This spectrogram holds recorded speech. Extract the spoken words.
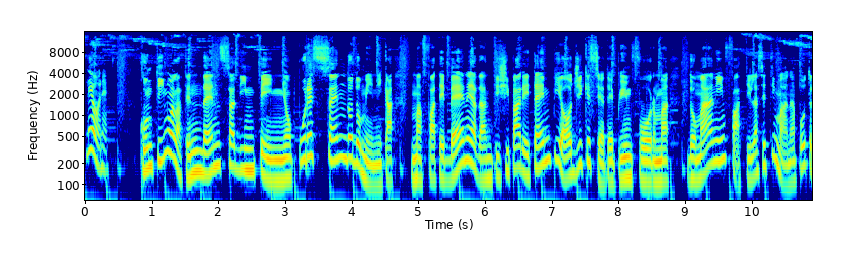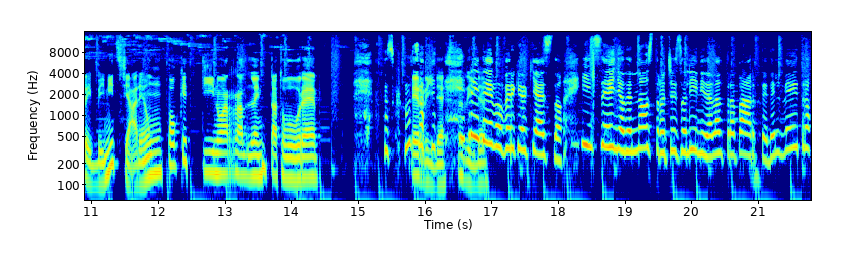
Leone. Continua la tendenza di impegno, pur essendo domenica, ma fate bene ad anticipare i tempi oggi che siete più in forma. Domani, infatti, la settimana potrebbe iniziare un pochettino a rallentatore. Scusa, e ride, ride. Ridevo perché ho chiesto il segno del nostro Cesolini dall'altra parte del vetro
